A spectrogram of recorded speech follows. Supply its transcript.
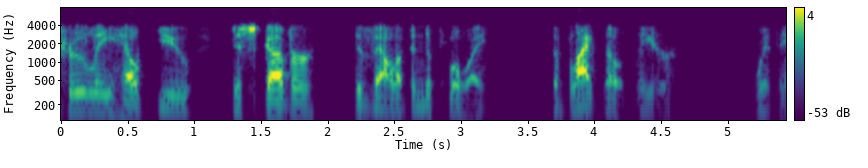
truly help you discover, develop, and deploy the Black Belt Leader within.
